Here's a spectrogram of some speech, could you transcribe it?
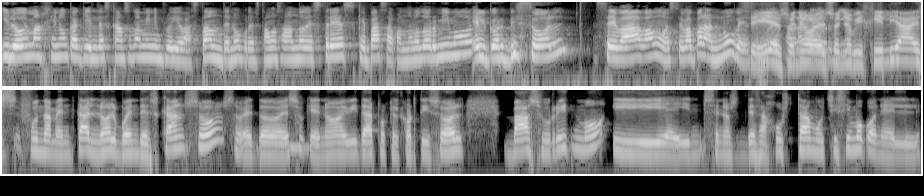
Y luego imagino que aquí el descanso también influye bastante, ¿no? Porque estamos hablando de estrés, ¿qué pasa? Cuando no dormimos, el cortisol se va, vamos, se va para las nubes. Sí, el sueño, el sueño vigilia es fundamental, ¿no? El buen descanso, sobre todo eso, que no evitar porque el cortisol va a su ritmo y se nos desajusta muchísimo con el,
